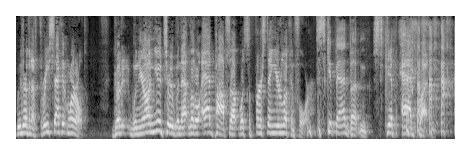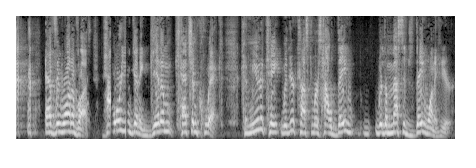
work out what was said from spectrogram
We live in a three second world. Go to, when you're on YouTube and that little ad pops up, what's the first thing you're looking for? Skip ad button. Skip ad button. Every one of us. How are you going to get them, catch them quick? Communicate with your customers how they, with a message they want to hear.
